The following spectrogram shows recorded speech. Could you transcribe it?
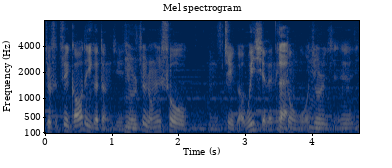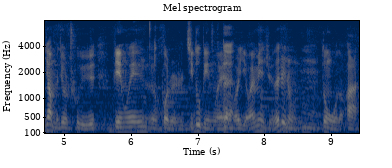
就是最高的一个等级，嗯。就是最容易受嗯这个威胁的那个动物，嗯。就是呃要么就是处于濒危、呃或者是极度濒危或者野外灭绝的这种嗯。动物的话。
